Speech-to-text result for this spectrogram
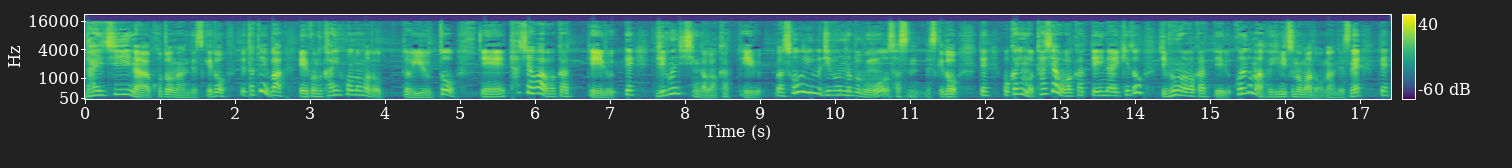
大事なことなんですけど、で例えば、えー、この解放の窓というと、えー、他者は分かってている。で、自分自身が分かっている。まあ、そういう自分の部分を指すんですけど、で、他にも他者は分かっていないけど、自分は分かっている。これがまあ、秘密の窓なんですね。で、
